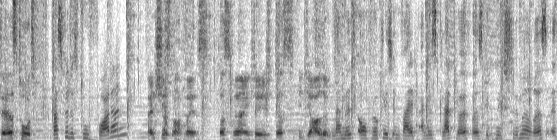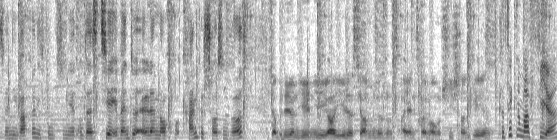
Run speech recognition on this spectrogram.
Der ist tot. Was würdest du fordern? Ein Schießnachweis. Das wäre eigentlich das Ideale. Damit auch wirklich im Wald alles glatt läuft, weil es gibt nichts Schlimmeres, als wenn die Waffe nicht funktioniert und das Tier eventuell dann noch krank geschossen wird. Ich appelliere an jeden Jäger, jedes Jahr mindestens ein, zweimal auf den Schießstand gehen. Kritik Nummer vier.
